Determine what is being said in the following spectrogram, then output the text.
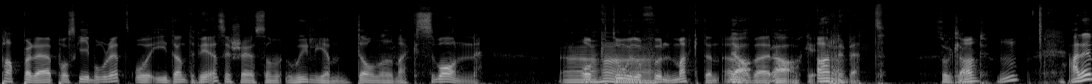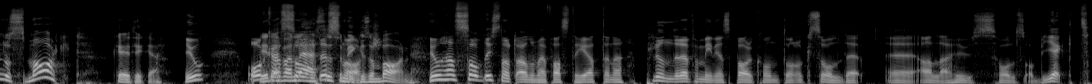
papper där på skrivbordet och identifierade sig själv som William Donald McSwan och tog då fullmakten Ja, över ja, okej. arvet. Såklart. Ja. Mm. Han är ändå smart, kan jag tycka. Jo, och det är han därför han sålde läste så snart. mycket som barn. Jo, han sålde ju snart alla de här fastigheterna, plundrade familjens sparkonton och sålde eh, alla hushållsobjekt.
